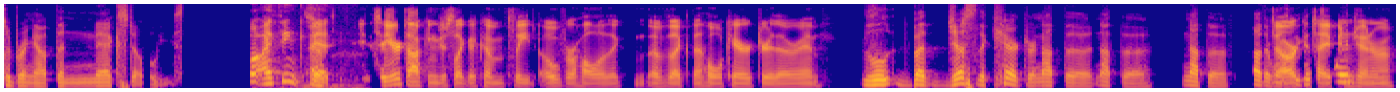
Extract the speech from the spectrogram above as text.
to bring out the next Elise. Well, I think So, yeah, so you're talking just like a complete overhaul of the of like the whole character, though, right? L- but just the character, not the not the not the other one The ones. archetype in general.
